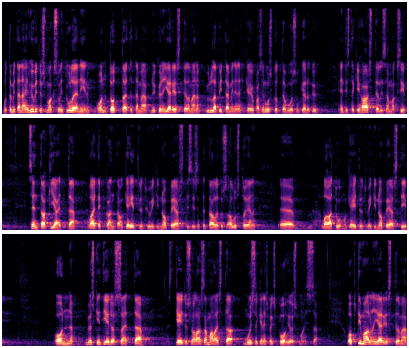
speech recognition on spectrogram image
mutta mitä näihin hyvitysmaksuihin tulee niin on totta että tämä nykyinen järjestelmän ylläpitäminen ehkä jopa sen uskottavuus on käynyt entistäkin haasteellisemmaksi sen takia, että laitekanta on kehittynyt hyvinkin nopeasti, siis että talletusalustojen laatu on kehittynyt hyvinkin nopeasti. On myöskin tiedossa, että kehitys on samanlaista muissakin esimerkiksi Pohjoismaissa. Optimaalinen järjestelmä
